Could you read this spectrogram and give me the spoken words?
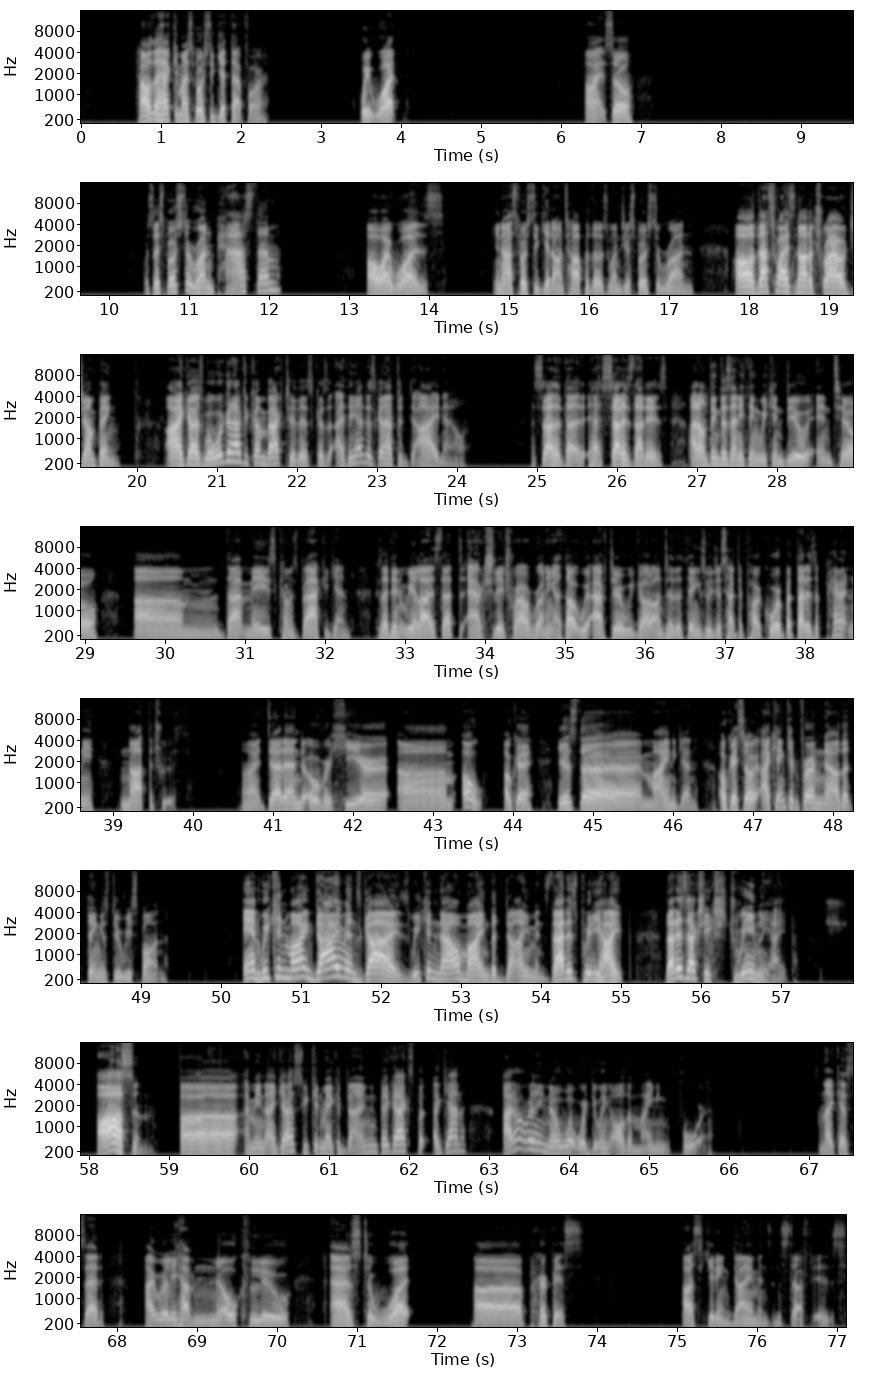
How the heck am I supposed to get that far? Wait, what? Alright, so Was I supposed to run past them? Oh, I was. You're not supposed to get on top of those ones. You're supposed to run. Oh, that's why it's not a trial of jumping. Alright, guys. Well, we're going to have to come back to this because I think I'm just going to have to die now. As sad as, that, as sad as that is. I don't think there's anything we can do until um, that maze comes back again. Because I didn't realize that actually a trial of running. I thought we, after we got onto the things, we just had to parkour. But that is apparently not the truth. Alright, dead end over here. Um, oh, okay. Here's the mine again. Okay, so I can confirm now that things do respawn. And we can mine diamonds, guys! We can now mine the diamonds. That is pretty hype. That is actually extremely hype. Awesome. Uh, I mean, I guess we can make a diamond pickaxe, but again, I don't really know what we're doing all the mining for. Like I said, I really have no clue as to what uh purpose us getting diamonds and stuff is.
